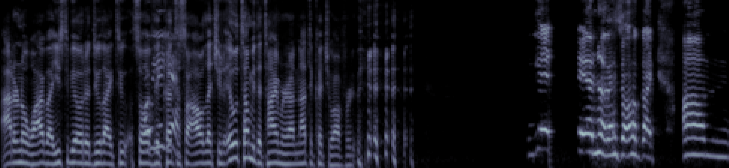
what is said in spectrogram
I don't know why, but I used to be able to do like two. So Oh, if yeah, it cuts yeah. us off, I'll let you. It will tell me the timer, not to cut you off. For Yeah, yeah, no, that's all good. Um,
